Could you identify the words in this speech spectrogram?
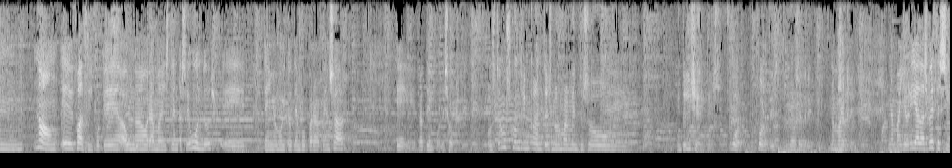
Mm, non, é fácil porque a unha hora máis 30 segundos eh, teño moito tempo para pensar e dá tempo de sobra. Os teus contrincantes normalmente son intelixentes, fortes, no xadrez. Na, ma na maioría das veces sí.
